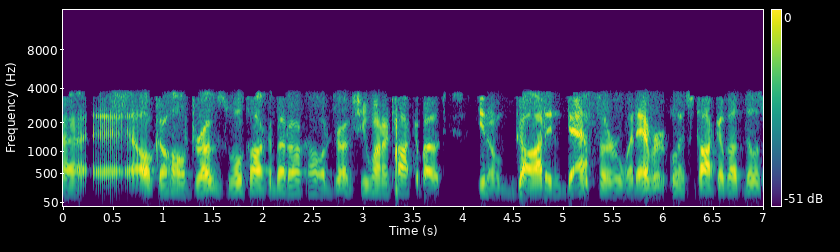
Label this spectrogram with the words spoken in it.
uh, alcohol, drugs, we'll talk about alcohol, drugs. You want to talk about, you know, God and death or whatever, let's talk about those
